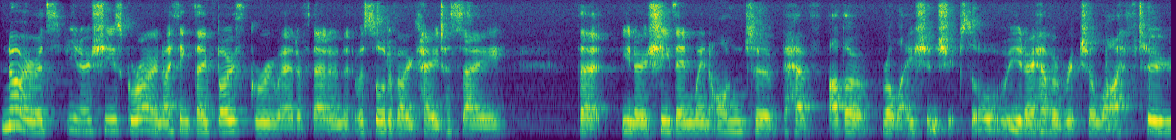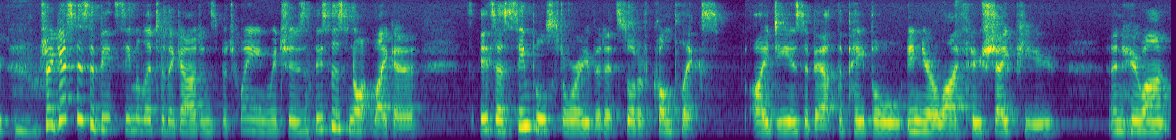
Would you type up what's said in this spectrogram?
no it's you know she's grown. I think they both grew out of that and it was sort of okay to say that you know she then went on to have other relationships or you know have a richer life too. Hmm. Which i guess is a bit similar to the gardens between which is this is not like a it's a simple story but it's sort of complex ideas about the people in your life who shape you and who aren't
